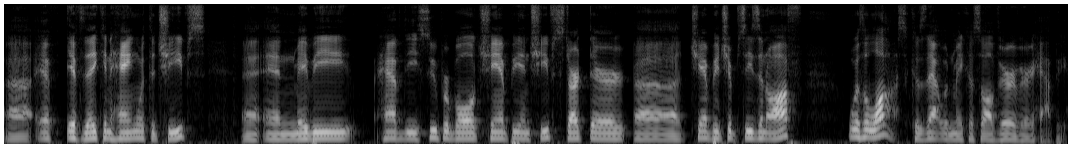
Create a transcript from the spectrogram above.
uh, if if they can hang with the Chiefs and, and maybe have the Super Bowl champion Chiefs start their uh, championship season off with a loss because that would make us all very very happy.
